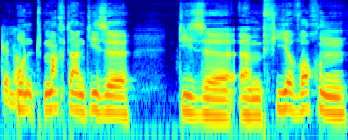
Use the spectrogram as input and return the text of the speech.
genau. und macht dann diese diese ähm, vier Wochen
